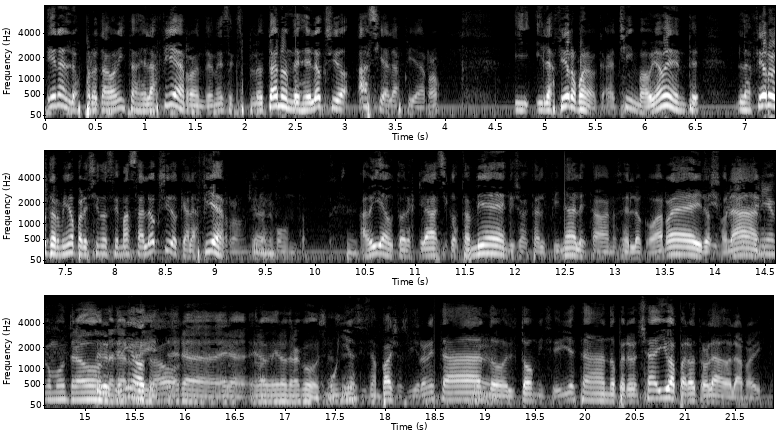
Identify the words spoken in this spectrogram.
Eran los protagonistas de la Fierro, ¿entendés? Explotaron desde el óxido hacia la Fierro. Y, y la Fierro, bueno, chimba, obviamente. La Fierro terminó pareciéndose más al óxido que a la Fierro, en un punto. Sí. Había autores clásicos también, que yo hasta el final estaba, no sé, el Loco Barreiro, Sí, Solán. tenía como otra onda la tenía otra era, era, era, era otra cosa. Muñoz sí. y Zampayo siguieron estando, Claro. el Tommy seguía estando, pero ya iba para otro lado la revista.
